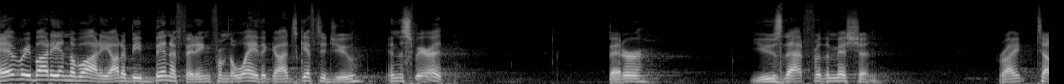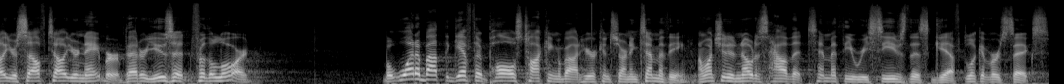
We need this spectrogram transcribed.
Everybody in the body ought to be benefiting from the way that God's gifted you in the Spirit. Better use that for the mission, right? Tell yourself, tell your neighbor. Better use it for the Lord. But what about the gift that Paul's talking about here concerning Timothy? I want you to notice how that Timothy receives this gift. Look at verse 6.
